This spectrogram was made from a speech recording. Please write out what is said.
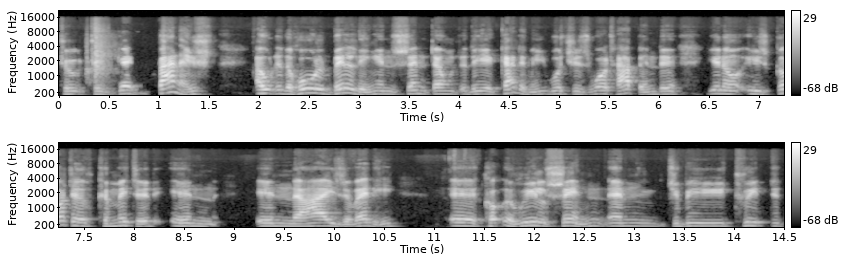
to, to get banished out of the whole building and sent down to the academy, which is what happened. Uh, you know, he's got to have committed in in the eyes of Eddie a real sin and to be treated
